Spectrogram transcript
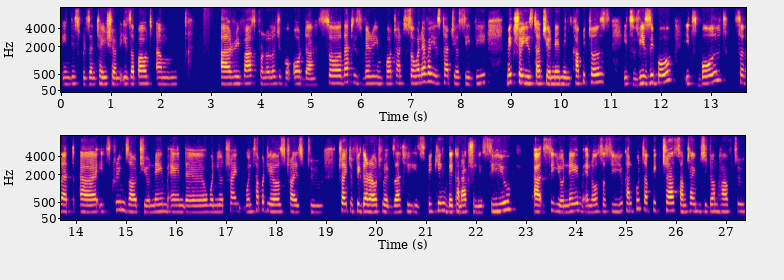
in this presentation, is about um, reverse chronological order. So that is very important. So whenever you start your CV, make sure you start your name in capitals. It's visible, it's bold, so that uh, it screams out your name. And uh, when you're trying, when somebody else tries to try to figure out who exactly is speaking, they can actually see you uh, see your name and also see you can put a picture. Sometimes you don't have to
